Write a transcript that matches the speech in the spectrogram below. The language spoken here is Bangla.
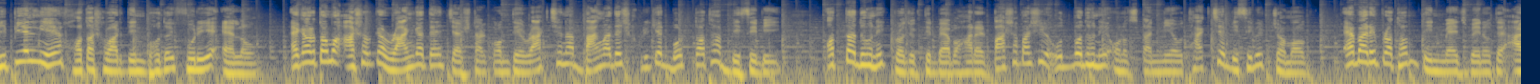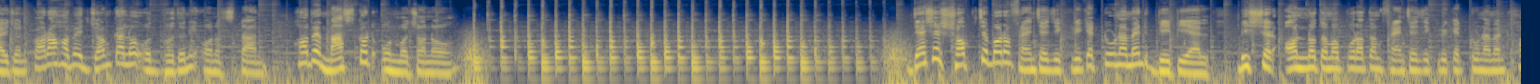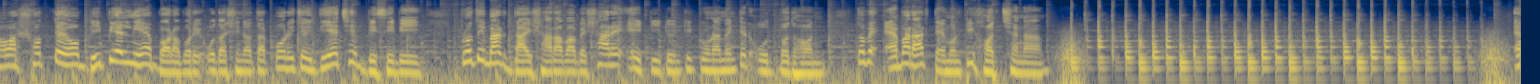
বিপিএল নিয়ে হতাশ হওয়ার দিন বোধহয় ফুরিয়ে এলো। এগারোতম আসরকে রাঙ্গাতে চেষ্টার কমতে রাখছে না বাংলাদেশ ক্রিকেট বোর্ড তথা বিসিবি। অত্যাধুনিক প্রযুক্তির ব্যবহারের পাশাপাশি উদ্বোধনী অনুষ্ঠান নিয়েও থাকছে বিসিবির চমক। এবারই প্রথম তিন ম্যাচ বেনুতে আয়োজন করা হবে জমকালো উদ্বোধনী অনুষ্ঠান। হবে মাস্কট উন্মোচনও। দেশের সবচেয়ে বড় ফ্র্যাঞ্চাইজি ক্রিকেট টুর্নামেন্ট বিপিএল। বিশ্বের অন্যতম পুরাতন ফ্র্যাঞ্চাইজি ক্রিকেট টুর্নামেন্ট হওয়া সত্ত্বেও বিপিএল নিয়ে বরাবরই উদাসীনতার পরিচয় দিয়েছে বিসিবি। প্রতিবার দায় সারাভাবে সারে এই টি টোয়েন্টি টুর্নামেন্টের উদ্বোধন। তবে এবার আর তেমনটি হচ্ছে না।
